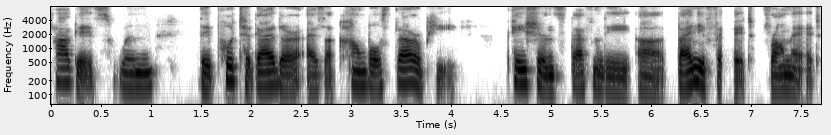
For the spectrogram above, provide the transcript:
targets, when they put together as a combo therapy, patients definitely uh, benefit from it.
